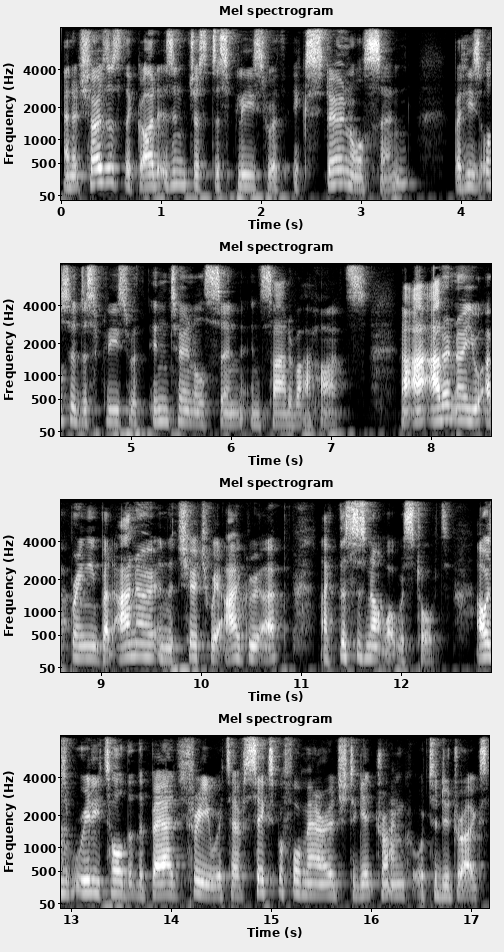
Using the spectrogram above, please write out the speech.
And it shows us that God isn't just displeased with external sin, but He's also displeased with internal sin inside of our hearts. Now, I, I don't know your upbringing, but I know in the church where I grew up, like this is not what was taught. I was really told that the bad three were to have sex before marriage, to get drunk, or to do drugs.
